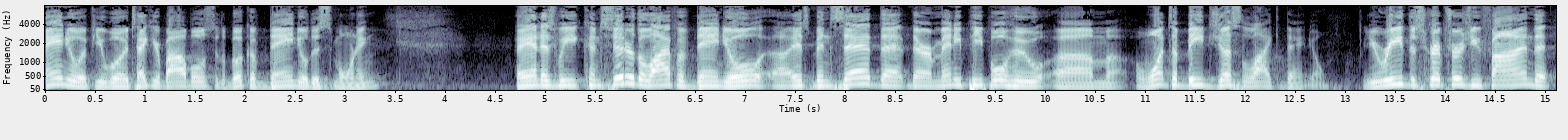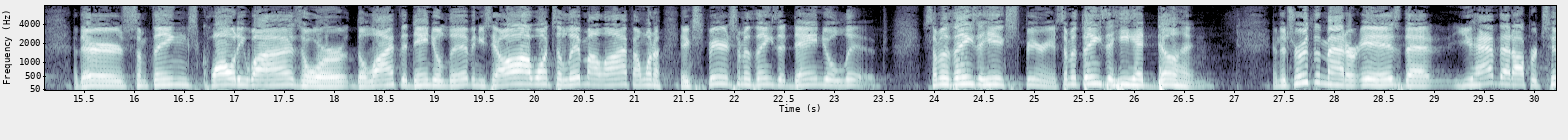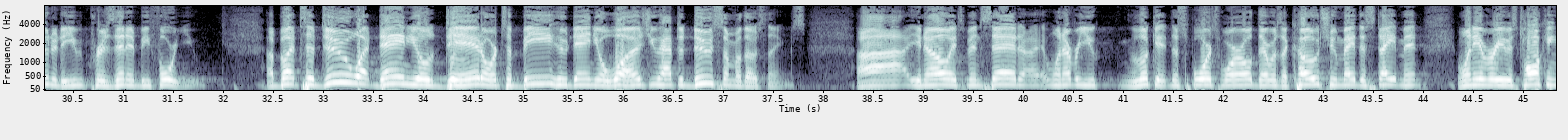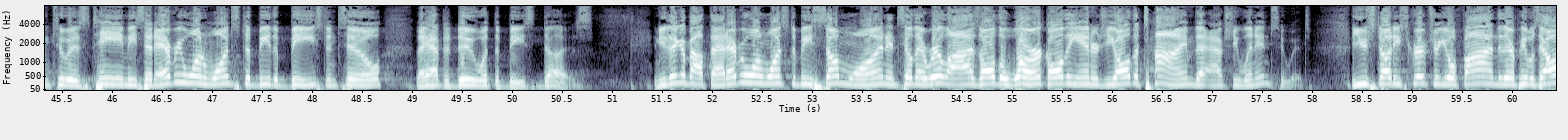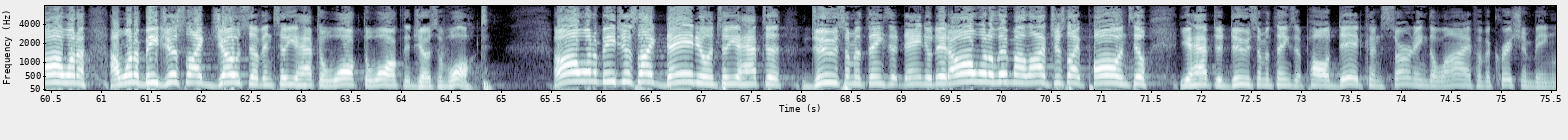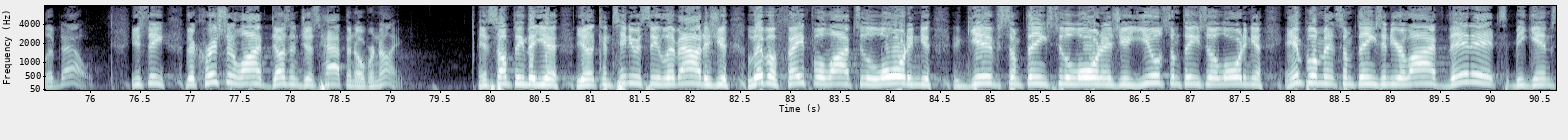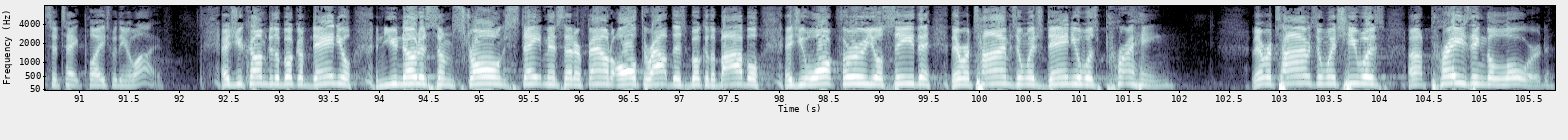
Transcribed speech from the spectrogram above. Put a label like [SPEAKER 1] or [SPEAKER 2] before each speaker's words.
[SPEAKER 1] Daniel, if you would, take your Bibles to the book of Daniel this morning. And as we consider the life of Daniel, uh, it's been said that there are many people who um, want to be just like Daniel. You read the scriptures, you find that there's some things quality wise or the life that Daniel lived, and you say, Oh, I want to live my life. I want to experience some of the things that Daniel lived. Some of the things that he experienced. Some of the things that he had done. And the truth of the matter is that you have that opportunity presented before you. Uh, but to do what Daniel did or to be who Daniel was, you have to do some of those things. Uh, you know, it's been said uh, whenever you look at the sports world, there was a coach who made the statement whenever he was talking to his team. He said, everyone wants to be the beast until they have to do what the beast does. And you think about that, everyone wants to be someone until they realize all the work, all the energy, all the time that actually went into it. You study scripture, you'll find that there are people say, oh, I want to, I want to be just like Joseph until you have to walk the walk that Joseph walked. Oh, I want to be just like Daniel until you have to do some of the things that Daniel did. Oh, I want to live my life just like Paul until you have to do some of the things that Paul did concerning the life of a Christian being lived out. You see, the Christian life doesn't just happen overnight. It's something that you, you continuously live out as you live a faithful life to the Lord and you give some things to the Lord and as you yield some things to the Lord and you implement some things into your life, then it begins to take place within your life. As you come to the book of Daniel and you notice some strong statements that are found all throughout this book of the Bible, as you walk through, you'll see that there were times in which Daniel was praying. There were times in which he was uh, praising the Lord.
